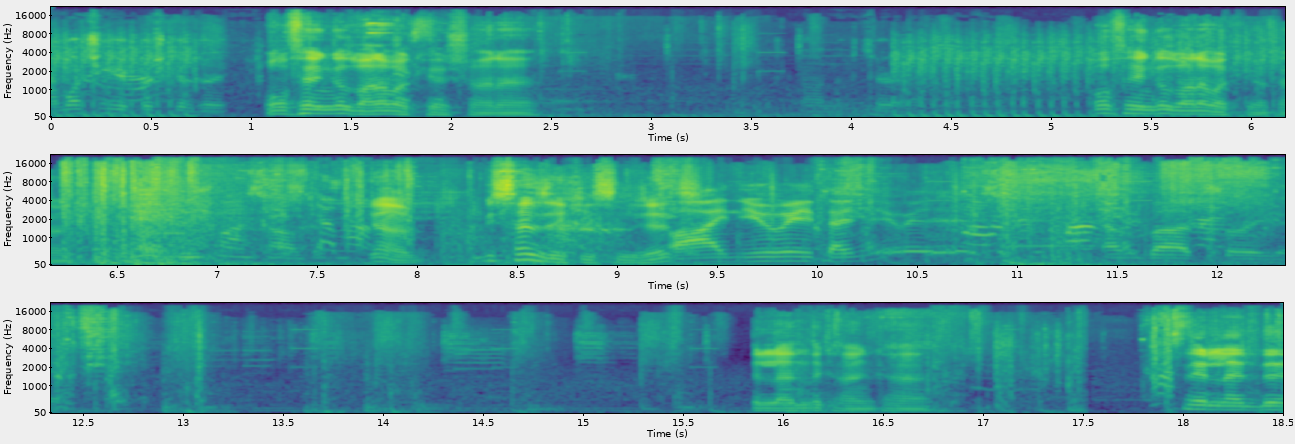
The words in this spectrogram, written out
I'm watching you push Killjoy. Off angle bana bakıyor şu an ha. Turret. Off angle bana bakıyor kanka. Bir düşman kaldı. Ya bir sen zekisin Jet. I knew it, I knew it. I'm bad, sorry guys. Sinirlendi kanka. Sinirlendi.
